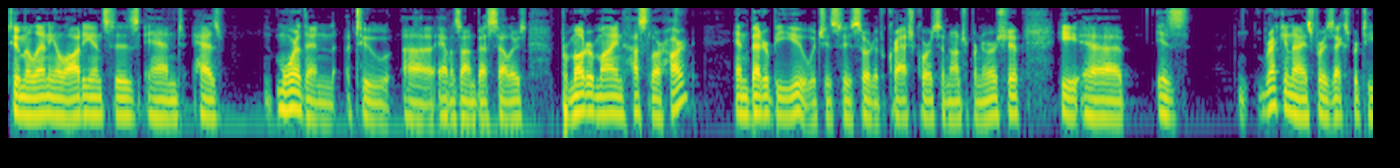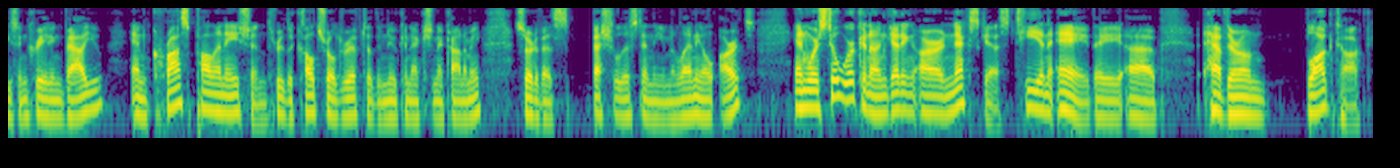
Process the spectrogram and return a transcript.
to millennial audiences and has more than two uh, Amazon bestsellers Promoter Mind, Hustler Heart, and Better Be You, which is his sort of crash course in entrepreneurship. He uh, is recognized for his expertise in creating value and cross pollination through the cultural drift of the new connection economy, sort of a specialist in the millennial arts. And we're still working on getting our next guest, T and A. They uh, have their own blog talk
